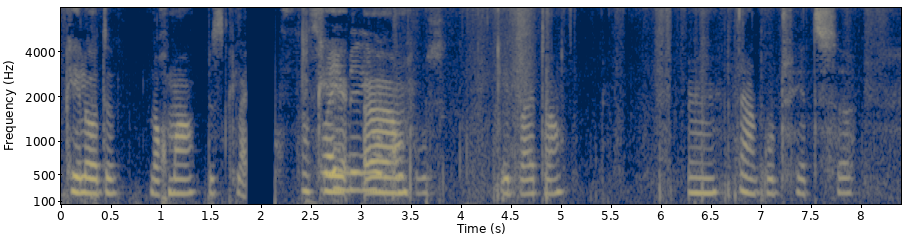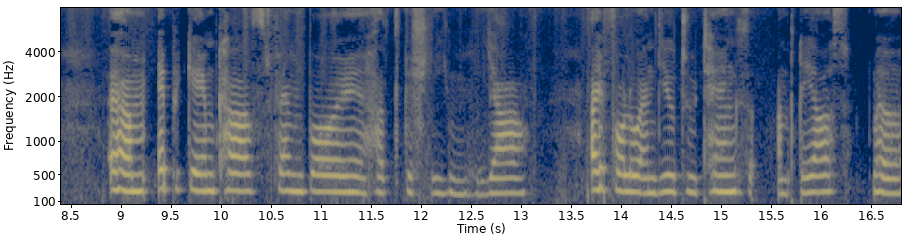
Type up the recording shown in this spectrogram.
Okay, Leute, nochmal, bis gleich. Okay, ähm, geht weiter. Hm, ja gut, jetzt. Äh, ähm, Epic Gamecast Fanboy hat geschrieben, ja. I follow and you too thanks. Andreas äh,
